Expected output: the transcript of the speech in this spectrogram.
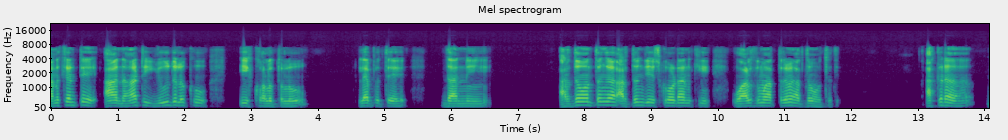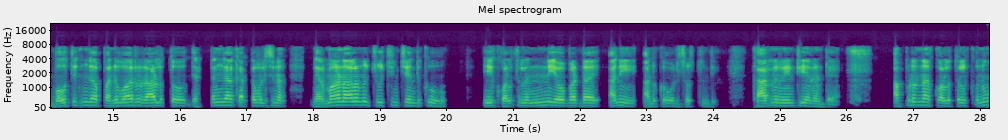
మనకంటే ఆనాటి యూదులకు ఈ కొలతలు లేకపోతే దాన్ని అర్థవంతంగా అర్థం చేసుకోవడానికి వాళ్ళకి మాత్రమే అర్థం అవుతుంది అక్కడ భౌతికంగా పనివారు రాళ్ళతో దిట్టంగా కట్టవలసిన నిర్మాణాలను సూచించేందుకు ఈ కొలతలన్నీ ఇవ్వబడ్డాయి అని అనుకోవలసి వస్తుంది. కారణం ఏంటి అని అంటే అప్పుడున్న కొలతలకును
